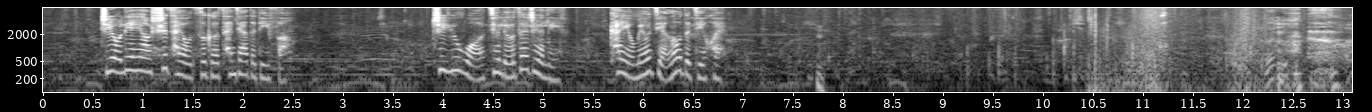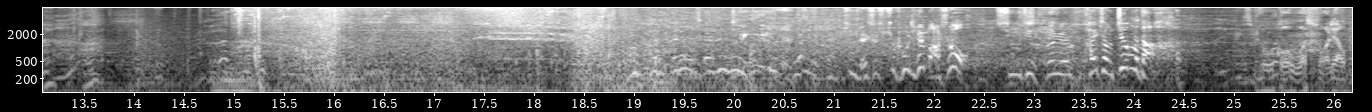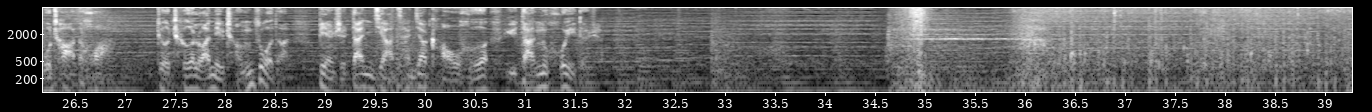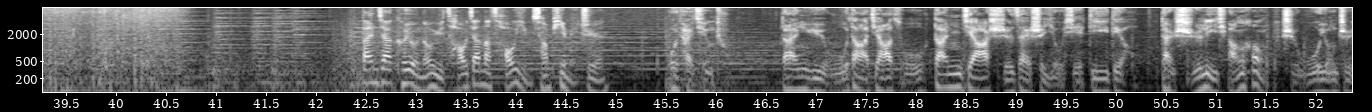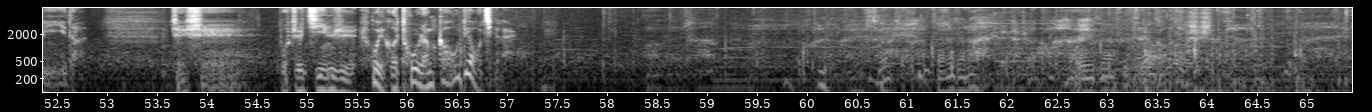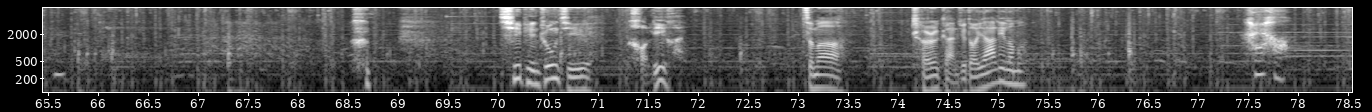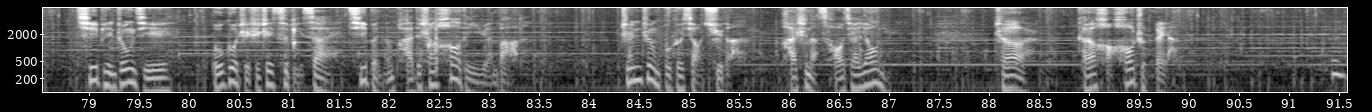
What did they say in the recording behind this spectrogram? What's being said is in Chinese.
只有炼药师才有资格参加的地方。至于我，就留在这里，看有没有捡漏的机会。居然是虚空天马兽！究竟何人排场这么大？如果我所料不差的话，这车銮内乘坐的便是丹家参加考核与丹会的人。丹家可有能与曹家那曹颖相媲美之人？不太清楚。丹域五大家族，丹家实在是有些低调，但实力强横是毋庸置疑的。只是不知今日为何突然高调起来。走了走了，回家睡觉。哼，七品中级，好厉害！怎么，晨儿感觉到压力了吗？还好，七品中级不过只是这次比赛基本能排得上号的一员罢了。真正不可小觑的还是那曹家妖女。晨儿，可要好好准备啊！嗯。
